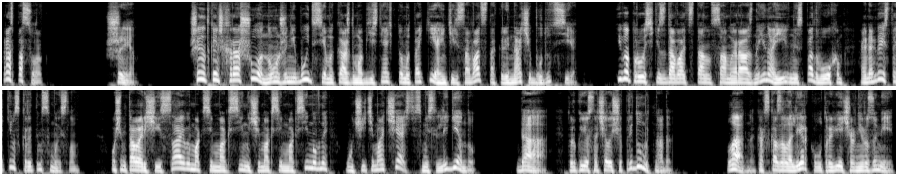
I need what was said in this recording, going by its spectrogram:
Раз по сорок. Шен. Шен это, конечно, хорошо, но он же не будет всем и каждому объяснять, кто мы такие, а интересоваться так или иначе будут все. И вопросики задавать станут самые разные, и наивные, с подвохом, а иногда и с таким скрытым смыслом. В общем, товарищи Исаевы, Максим Максимович и Максим Максимовны, учите матчасть, в смысле легенду. Да, только ее сначала еще придумать надо. Ладно, как сказала Лерка, утро вечер не разумеет.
